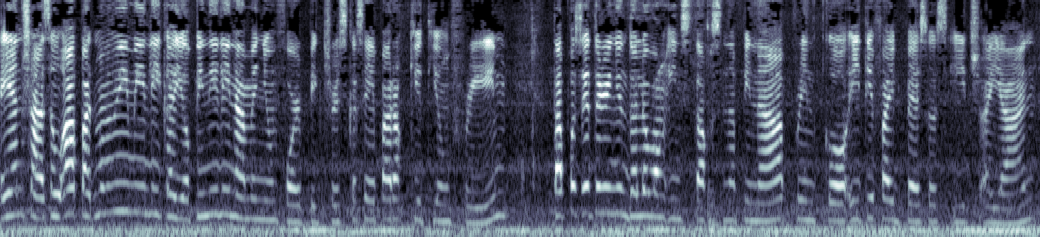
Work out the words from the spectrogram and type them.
Ayan siya. So, apat. Mamimili kayo. Pinili namin yung four pictures kasi para cute yung frame. Tapos, ito rin yung dalawang in-stocks na pina-print ko. 85 pesos each. Ayan.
